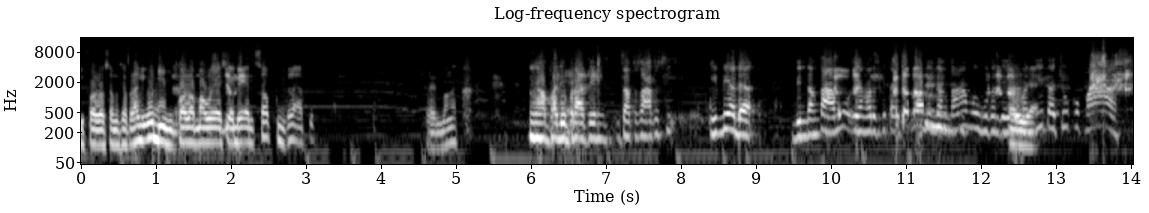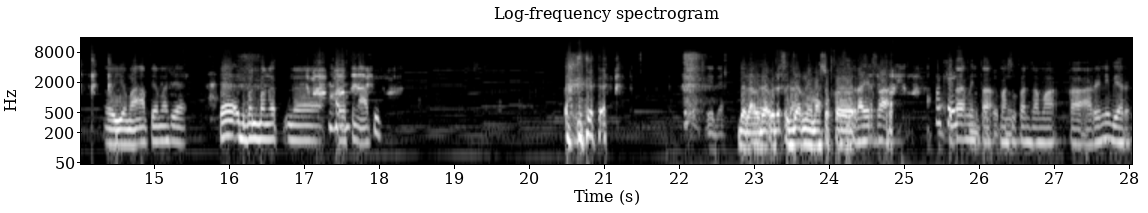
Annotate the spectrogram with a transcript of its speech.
Di follow sama siapa lagi? Oh di follow sama WSDN Shop. Gila Apip. Keren banget. Ngapa diperhatiin satu-satu sih? Ini ada bintang tamu yang harus kita explore bintang tamu bukan kehidupan iya. kita cukup mas. Oh iya maaf ya mas ya. Saya demen banget nge-posting Apip. ya udah. udah lah udah udah sejam nih masuk ke terakhir kak Oke. kita minta masukan sama kak Ari ini biar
